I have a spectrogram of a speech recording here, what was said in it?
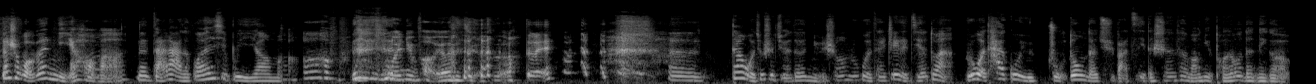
但是我问你好吗？那咱俩的关系不一样吗？哦，我女朋友的角色，对，嗯。但我就是觉得，女生如果在这个阶段，如果太过于主动的去把自己的身份往女朋友的那个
